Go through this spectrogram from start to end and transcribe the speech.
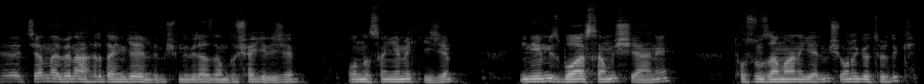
Evet canlar ben ahırdan geldim. Şimdi birazdan duşa gireceğim. Ondan sonra yemek yiyeceğim. İneğimiz boğarsamış yani. Tosun zamanı gelmiş onu götürdük.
